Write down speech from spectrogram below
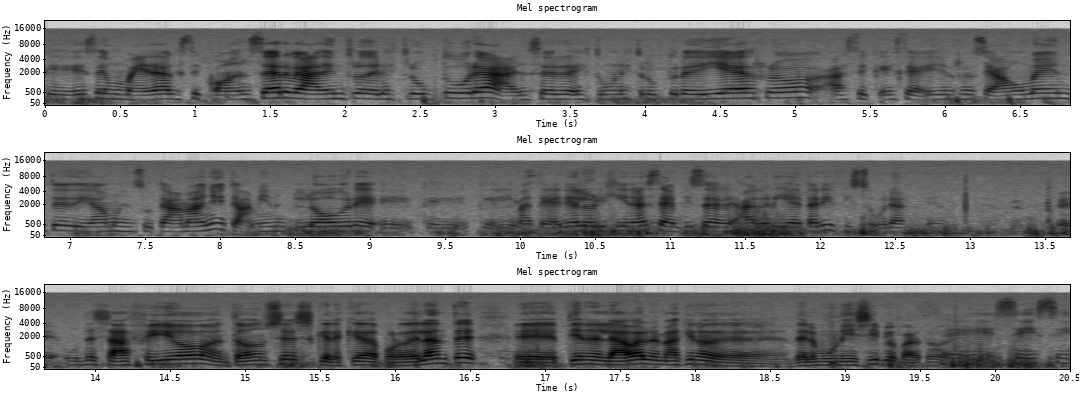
que esa humedad se conserve adentro de la estructura, al ser esto una estructura de hierro, hace que ese hierro se aumente, digamos, en su tamaño y también logre eh, que, que, el material original se empiece a agrietar y fisurar. Eh, un desafío entonces que les queda por delante. Eh, tienen el aval, me imagino, del municipio para todo Sí, sí, sí.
